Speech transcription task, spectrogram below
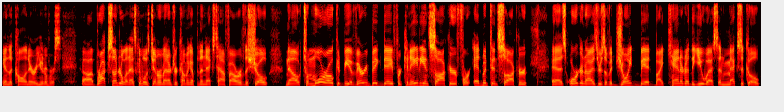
in the culinary universe. Uh, Brock Sunderland, Eskimos general manager, coming up in the next half hour of the show. Now, tomorrow could be a very big day for Canadian soccer, for Edmonton soccer, as organizers of a joint bid by Canada, the U.S., and Mexico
